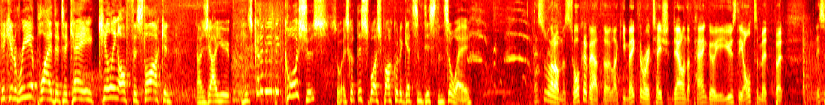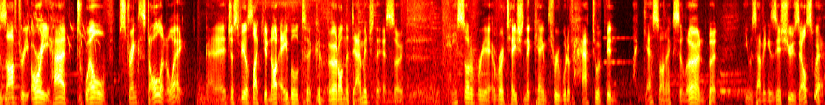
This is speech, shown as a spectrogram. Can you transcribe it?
he can reapply the decay, killing off the Slark. And now Jiayu, he's going to be a bit cautious. So he's got this swashbuckle to get some distance away. This is what I was talking about, though. Like, you make the rotation down on the Pango, you use the ultimate, but this is after he already had 12 strength stolen away. And it just feels like you're not able to convert on the damage there. So, any sort of rotation that came through would have had to have been, I guess, on Exilern, but he was having his issues elsewhere.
